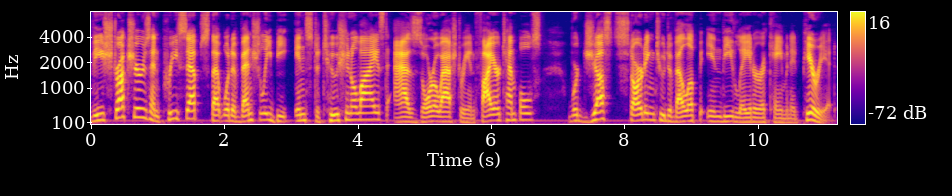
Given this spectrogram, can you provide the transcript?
The structures and precepts that would eventually be institutionalized as Zoroastrian fire temples were just starting to develop in the later Achaemenid period.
